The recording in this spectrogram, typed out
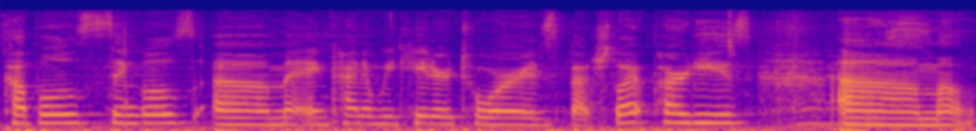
couples, singles, um, and kind of we cater towards bachelorette parties, nice. um,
